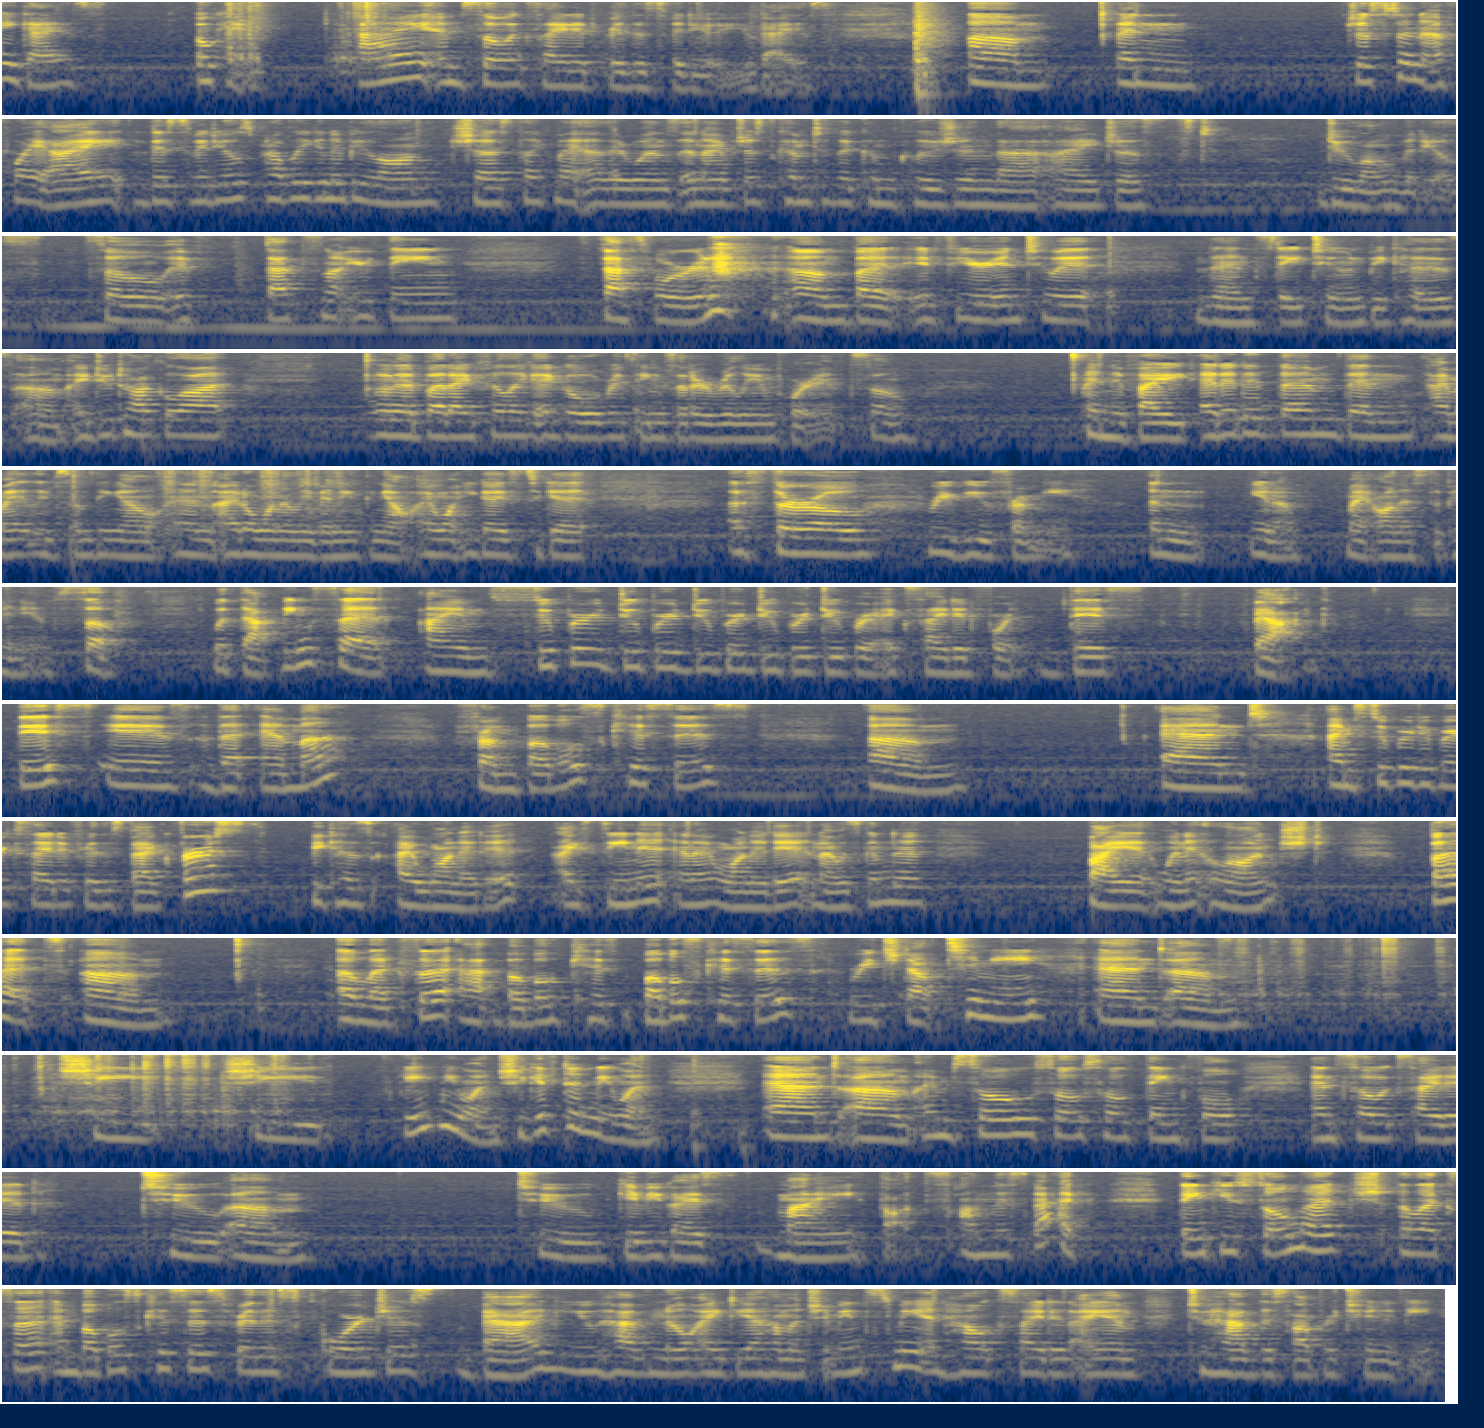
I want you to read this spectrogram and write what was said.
Hey guys. Okay, I am so excited for this video, you guys. Um, and just an FYI, this video is probably going to be long, just like my other ones, and I've just come to the conclusion that I just do long videos. So if that's not your thing, fast forward. um, but if you're into it, then stay tuned because um, I do talk a lot, uh, but I feel like I go over things that are really important. So and if I edited them, then I might leave something out, and I don't want to leave anything out. I want you guys to get a thorough review from me and, you know, my honest opinion. So, with that being said, I am super duper duper duper duper excited for this bag. This is the Emma from Bubbles Kisses, um, and I'm super duper excited for this bag. First, because I wanted it. I seen it and I wanted it, and I was gonna buy it when it launched. But um, Alexa at Bubble Kiss, Bubbles Kisses reached out to me and um, she she gave me one. She gifted me one. And um, I'm so, so, so thankful and so excited to um, to give you guys my thoughts on this bag. Thank you so much, Alexa and Bubbles Kisses, for this gorgeous bag. You have no idea how much it means to me and how excited I am to have this opportunity.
